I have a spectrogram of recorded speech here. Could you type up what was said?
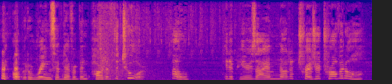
The orbital rings have never been part of the tour. Oh, it appears I am not a treasure trove at all.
